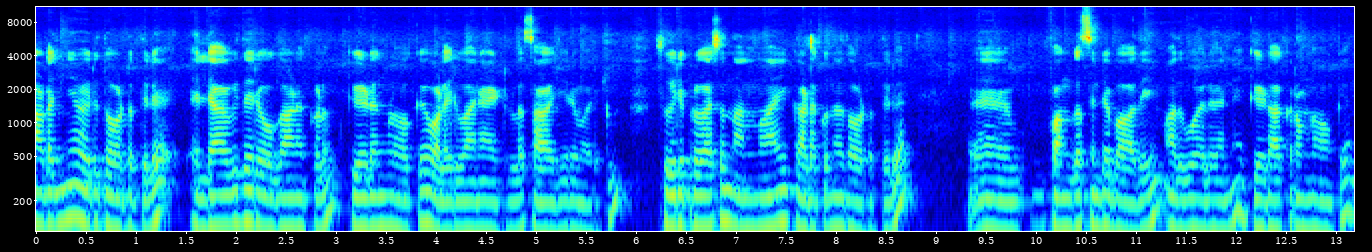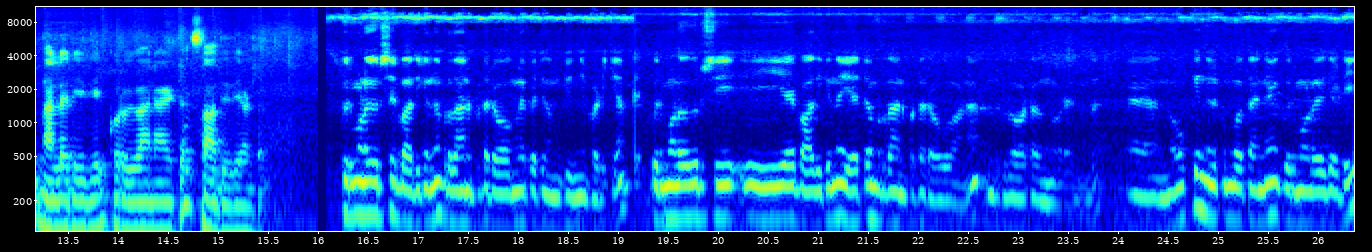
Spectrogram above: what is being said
അടഞ്ഞ ഒരു തോട്ടത്തിൽ എല്ലാവിധ രോഗാണുക്കളും കീടങ്ങളും ഒക്കെ വളരുവാനായിട്ടുള്ള സാഹചര്യം ഒരുക്കും. സൂര്യപ്രകാശം നന്നായി കടക്കുന്ന തോട്ടത്തിൽ ഫംഗസിന്റെ ബാധയും അതുപോലെ തന്നെ കീടാക്രമണമൊക്കെ നല്ല രീതിയിൽ കുറയുവാനായിട്ട് സാധ്യതയുണ്ട്. കുരുമുളക് കൃഷിയെ ബാധിക്കുന്ന പ്രധാനപ്പെട്ട രോഗങ്ങളെ പറ്റി നമുക്ക് ഇനി പഠിക്കാം. കുരുമുളക് കൃഷിയെ ബാധിക്കുന്ന ഏറ്റവും പ്രധാനപ്പെട്ട രോഗമാണ് ദ്രുതോട്ടം എന്ന് പറയുന്നത്. നോക്കി നിൽക്കുമ്പോൾ തന്നെ കുരുമുളക് ചെടി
